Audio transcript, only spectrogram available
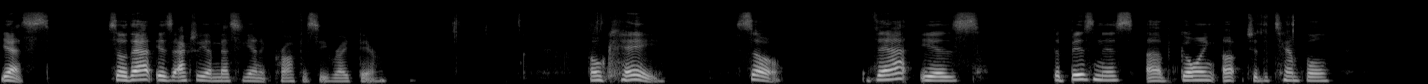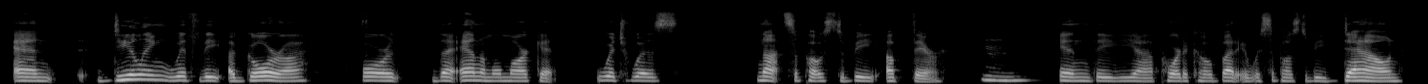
Yes. So that is actually a messianic prophecy right there. Okay. So that is the business of going up to the temple and dealing with the agora or the animal market, which was not supposed to be up there. Mm in the uh, portico, but it was supposed to be down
